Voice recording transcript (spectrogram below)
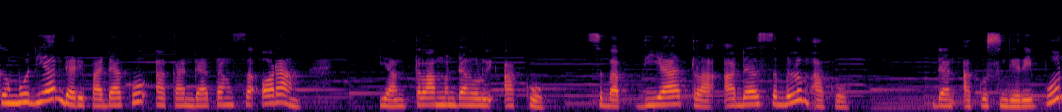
kemudian daripadaku akan datang seorang yang telah mendahului aku, sebab dia telah ada sebelum aku. Dan aku sendiri pun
